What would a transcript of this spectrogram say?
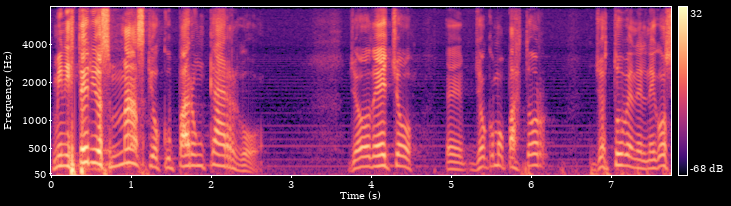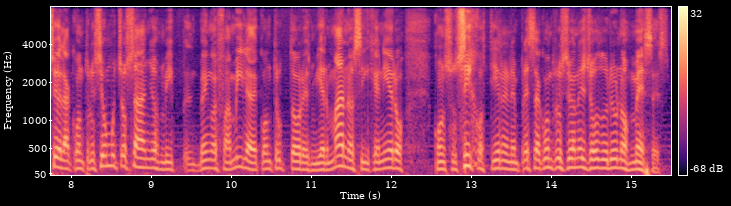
ministerio es más que ocupar un cargo. Yo, de hecho, eh, yo como pastor, yo estuve en el negocio de la construcción muchos años, vengo de familia de constructores, mi hermano es ingeniero, con sus hijos tienen empresa de construcciones, yo duré unos meses.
